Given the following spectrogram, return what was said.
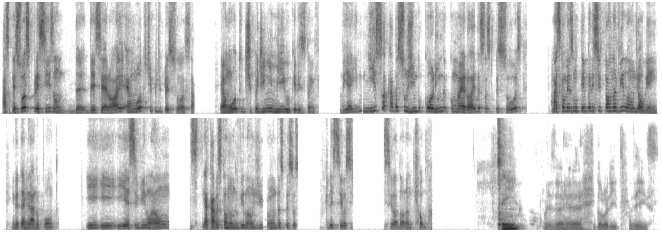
as pessoas que precisam de- desse herói é um outro tipo de pessoa, sabe? É um outro tipo de inimigo que eles estão enfrentando. E aí nisso acaba surgindo o Coringa como herói dessas pessoas, mas que ao mesmo tempo ele se torna vilão de alguém em determinado ponto. E, e- e esse vilão acaba se tornando vilão de uma das pessoas que cresceu assistindo cresceu adorando, que é o Batman. Sim. Pois é, é dolorido fazer isso.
